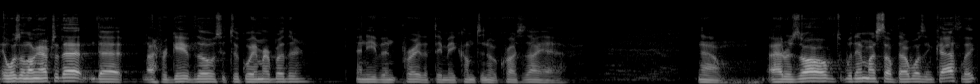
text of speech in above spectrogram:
It wasn't long after that that I forgave those who took away my brother and even pray that they may come to know Christ as I have. Now, I had resolved within myself that I wasn't Catholic,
